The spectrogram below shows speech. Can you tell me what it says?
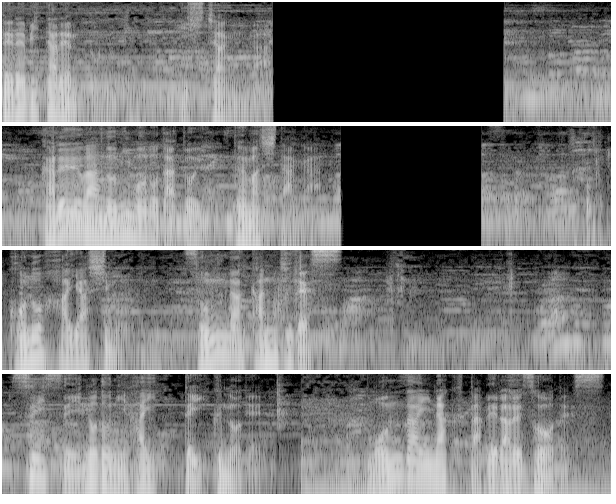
テレビタレントの石ちゃんがカレーは飲み物だと言ってましたがこの林もそんな感じです。スイスイ喉に入っていくので問題なく食べられそうです。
